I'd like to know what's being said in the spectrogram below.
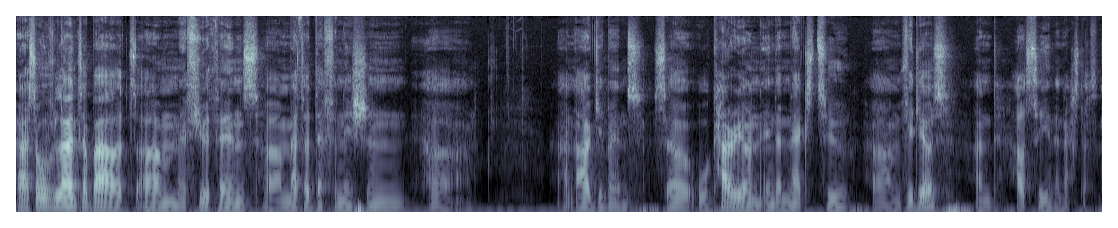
Uh, so we've learned about um, a few things, uh, method definition uh, and arguments. So we'll carry on in the next two um, videos and I'll see you in the next lesson.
